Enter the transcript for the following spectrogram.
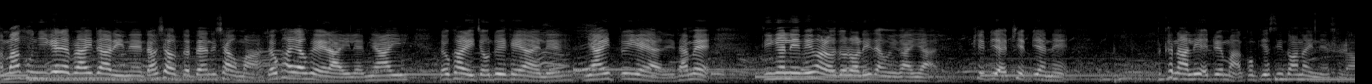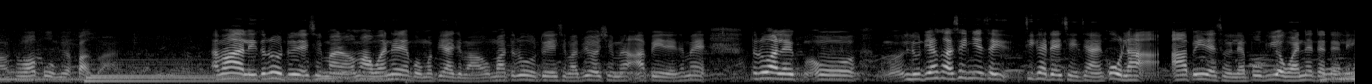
အမကူညီခဲ့တဲ့ brighter တွေနဲ့တောက်လျှောက်တက်တန်းတစ်ချောင်းမှာဒုက္ခရောက်ခဲ့တာတွေလည်းအများကြီးဒုက္ခတွေကြုံတွေ့ခဲ့ရတယ်လည်းအများကြီးတွေ့ရရတယ်ဒါပေမဲ့ ဒီငလျင်ဘေးမှာတော့တော်တော်လေးတန်ဝေကရတယ်ဖြစ်ပြက်ဖြစ်ပြက်နဲ့ခဏလေးအတွင်းမှာအကုန်ပျက်စီးသွားနိုင်တယ်ဆိုတာကိုသဘောပို့ပြီးတော့ပောက်သွားတယ်။အမကလေသူတို့တွေ့တဲ့အချိန်မှာတော့အမဝမ်းနေတဲ့ပုံမပြချင်ပါဘူး။အမသူတို့တွေ့တဲ့အချိန်မှာပြောရရှင်မအားပေးတယ်။ဒါပေမဲ့သူတို့ကလည်းဟိုလူတယောက်ကစိတ်ညစ်စိတ်ထိခိုက်တဲ့အချိန်ကျရင်ကိုယ်လာအားပေးတယ်ဆိုရင်လည်းပို့ပြီးတော့ဝမ်းနဲ့တက်တယ်လေ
